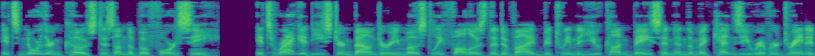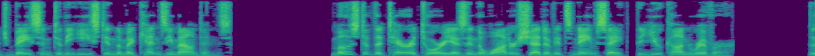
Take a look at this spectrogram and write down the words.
Its northern coast is on the Beaufort Sea. Its ragged eastern boundary mostly follows the divide between the Yukon Basin and the Mackenzie River drainage basin to the east in the Mackenzie Mountains. Most of the territory is in the watershed of its namesake, the Yukon River. The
